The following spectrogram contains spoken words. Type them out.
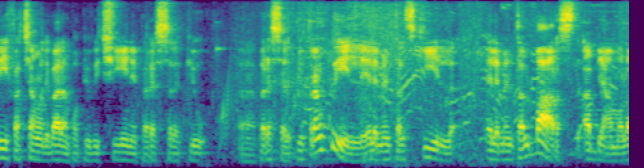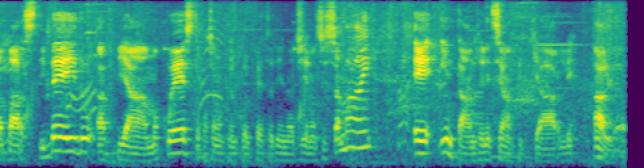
Li facciamo arrivare un po' più vicini per essere più, eh, per essere più tranquilli. Elemental Skill, Elemental Burst. Abbiamo la Burst di Beidou, abbiamo questo, facciamo anche un colpetto di energia, non si sa mai. E intanto iniziamo a picchiarli. Allora,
